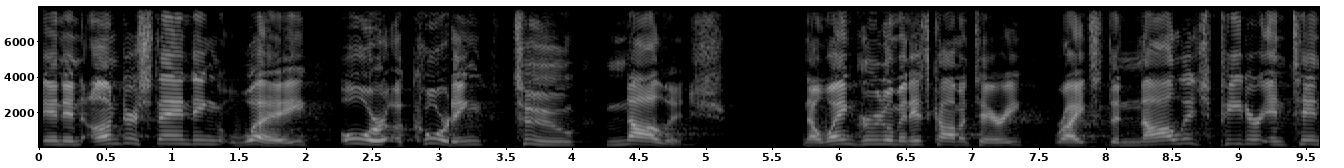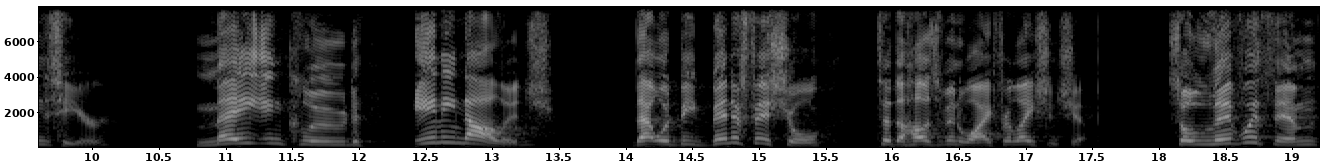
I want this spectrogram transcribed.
in an understanding way or according to knowledge. Now, Wayne Grudem in his commentary writes the knowledge Peter intends here may include any knowledge that would be beneficial to the husband wife relationship. So live with them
